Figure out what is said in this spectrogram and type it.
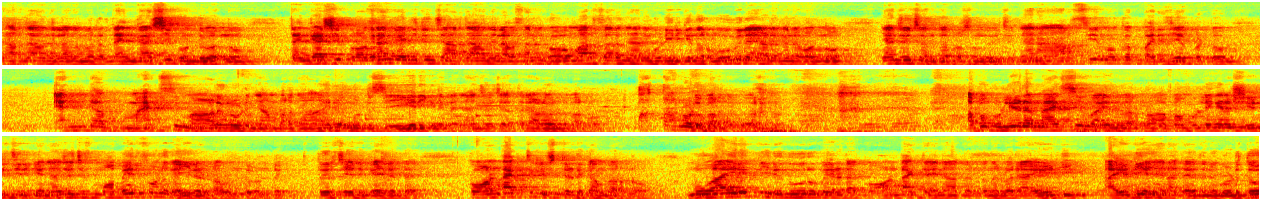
ചാർജ് ആവുന്നില്ല എന്ന് പറഞ്ഞ് തെങ്കാശി കൊണ്ടുവന്നു. തെങ്കാശി പ്രോഗ്രാം കഴിഞ്ഞിട്ടും ചാർജ് ആവുന്നില്ല. അവസാനം ഗോകുമാർ സാർ ഞാനും കൂടി ഇരിക്കുന്ന റൂമിൽ അയാൾ ഇങ്ങനെ വന്നു. ഞാൻ ചോദിച്ചു എന്താ പ്രശ്നം? ചോദിച്ചു. ഞാൻ ആർ സി എം ഒക്കെ പരിചയപ്പെട്ടു. എന്റെ മാക്സിമം ആളുകളോട് ഞാൻ പറഞ്ഞു ആരും അങ്ങോട്ട് സ്വീകരിക്കുന്നില്ല. ഞാൻ ചോദിച്ചു എത്ര ആളുകളോട് പറഞ്ഞു പത്താളോട് പറഞ്ഞു പറഞ്ഞു. അപ്പൊ പുള്ളിയുടെ മാക്സിമം ആയി എന്ന് പറഞ്ഞു. അപ്പൊ പുള്ളി ഇങ്ങനെ ക്ഷീണിച്ചിരിക്കുക ഞാൻ ചോദിച്ചു മൊബൈൽ ഫോൺ കയ്യിലുണ്ടോ? ഉണ്ട് ഉണ്ട്. തീർച്ചയായിട്ടും കയ്യിലുണ്ട്. കോൺടാക്ട് ലിസ്റ്റ് എടുക്കാൻ പറഞ്ഞു. മൂവായിരത്തി ഇരുന്നൂറ് പേരുടെ കോൺടാക്ട് അതിനകത്ത് ഉണ്ടെന്നുള്ള ഒരു ഐഡി ഐഡിയ ഞാൻ അദ്ദേഹത്തിന് കൊടുത്തു.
